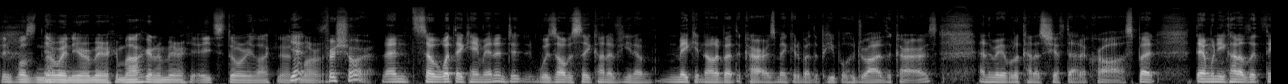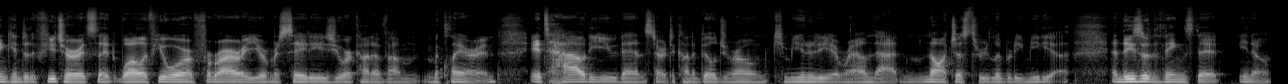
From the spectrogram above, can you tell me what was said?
It was nowhere near American market and America eats story like no Yeah, tomorrow. for sure. And so what they came in and did was obviously kind of you know make it not about the cars, make it about the people who drive the cars, and they were able to kind of shift that across. But then when you kind of think into the future, it's that well, if you're Ferrari, you're Mercedes, you're kind of um, McLaren, it's how do you then start to kind of build your own community around that, not just through Liberty Media. And these are the things that you know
